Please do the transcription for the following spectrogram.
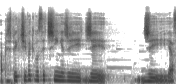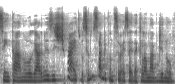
a perspectiva que você tinha de, de, de assentar no lugar não existe mais. Você não sabe quando você vai sair daquela nave de novo.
